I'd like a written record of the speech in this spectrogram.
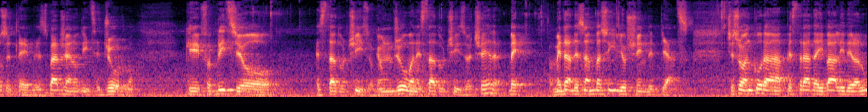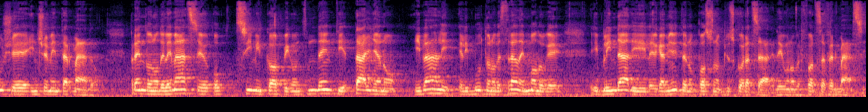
Domenica 8 settembre, sparge la notizia, giorno, che Fabrizio è stato ucciso, che un giovane è stato ucciso, eccetera, beh, metà di San Basilio scende in piazza. Ci sono ancora per strada i pali della luce in cemento armato, prendono delle mazze o simili corpi contundenti e tagliano i pali e li buttano per strada in modo che i blindati, le camionette non possono più scorazzare, devono per forza fermarsi.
